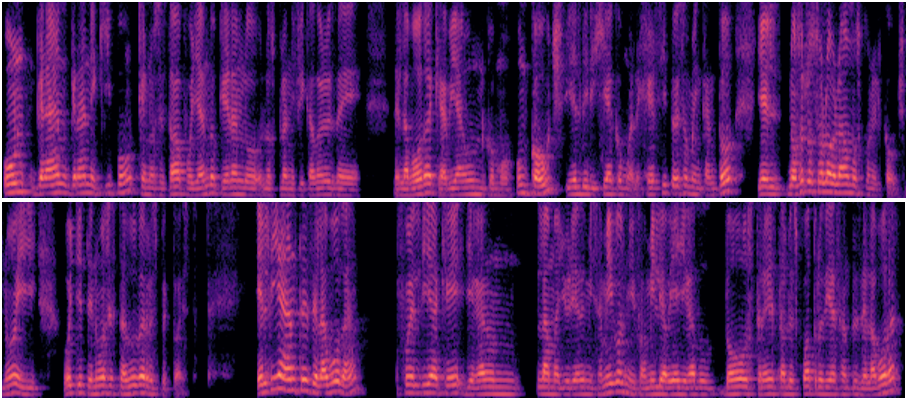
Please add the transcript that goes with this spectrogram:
un gran, gran equipo que nos estaba apoyando, que eran los planificadores de, la boda, que había un, como un coach y él dirigía como el ejército, eso me encantó. Y nosotros solo hablábamos con el coach, ¿no? Y, oye, tenemos esta duda respecto a esto. El día antes de la boda fue el día que llegaron la mayoría de mis amigos, mi familia había llegado dos, tres, tal vez cuatro días antes de la boda.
